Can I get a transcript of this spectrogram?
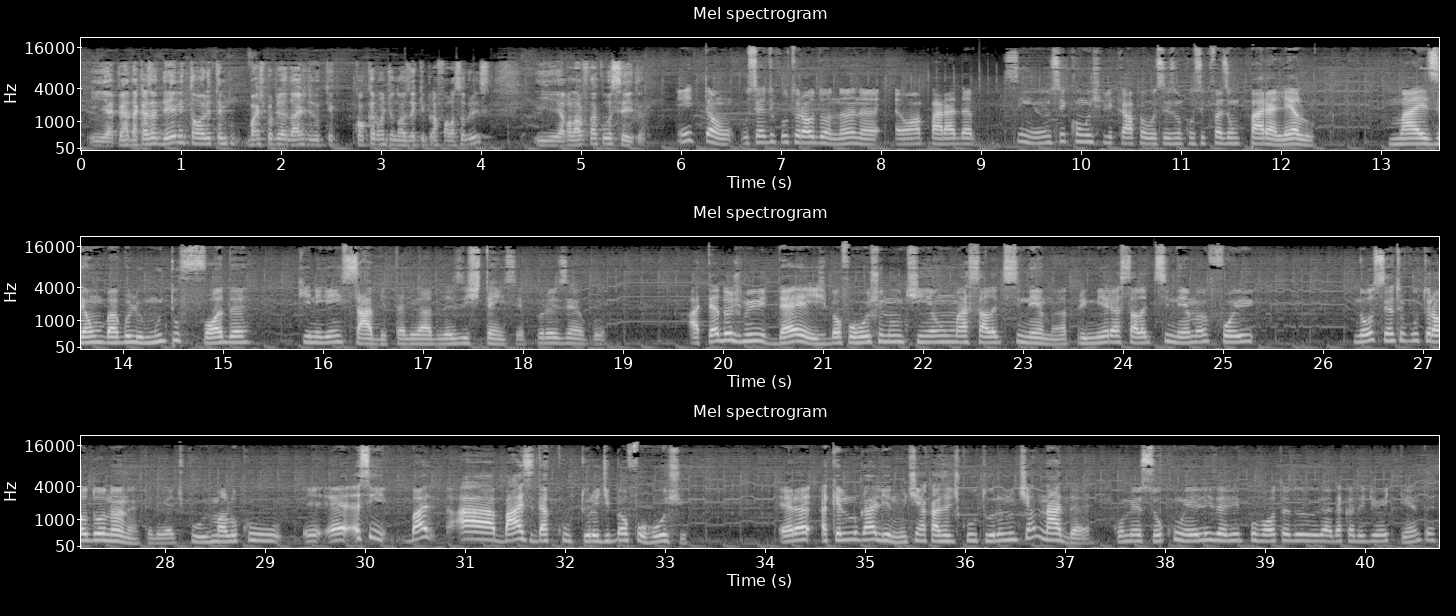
E é perto da casa dele, então ele tem mais propriedade do que qualquer um de nós aqui para falar sobre isso. E a palavra está com você, então. Então, o Centro Cultural Donana é uma parada. Sim, eu não sei como explicar para vocês, não consigo fazer um paralelo. Mas é um bagulho muito foda que ninguém sabe, tá ligado? Da existência. Por exemplo, até 2010, Belfor Roxo não tinha uma sala de cinema. A primeira sala de cinema foi no Centro Cultural Donana, tá ligado? Tipo, os malucos. É, é, assim, a base da cultura de Belfor Roxo era aquele lugar ali. Não tinha casa de cultura, não tinha nada. Começou com eles ali por volta do, da década de 80.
